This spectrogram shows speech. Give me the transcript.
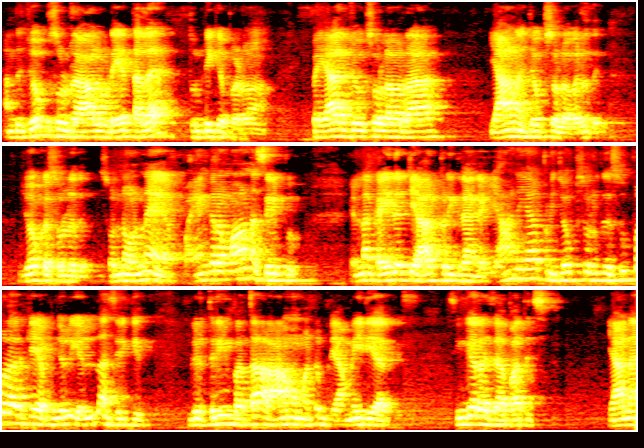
அந்த ஜோக் சொல்கிற ஆளுடைய தலை துண்டிக்கப்படும். இப்போ யார் ஜோக் சொல்ல வர்றா? யானை ஜோக் சொல்ல வருது. ஜோக்கை சொல்லுது. சொன்ன உடனே பயங்கரமான சிரிப்பு. எல்லாம் கைதட்டி ஆர்ப்பரிக்கிறாங்க. யானையா இப்படி ஜோக் சொல்லுது சூப்பராக இருக்கே அப்படின்னு சொல்லி எல்லாம் சிரிக்குது. இங்கிட்டு திரும்பி பார்த்தா ஆமை மட்டும் இப்படி அமைதியாக இருக்கு. சிங்கராஜா பார்த்துச்சு. யானை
